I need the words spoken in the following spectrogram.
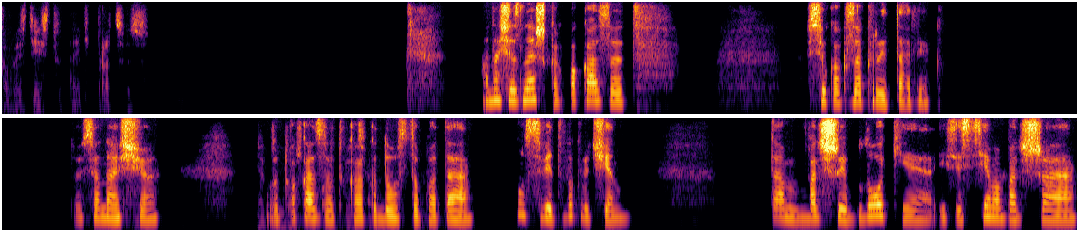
воздействовать на эти процессы? Она сейчас, знаешь, как показывает все как закрыто, Олег. То есть она еще Нет вот показывает, как доступа, да. Ну, свет выключен. Там большие блоки и система большая.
